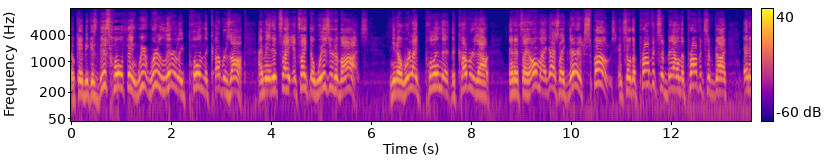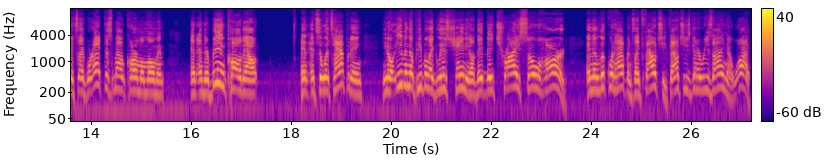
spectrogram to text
Okay, because this whole thing, we're we're literally pulling the covers off. I mean, it's like it's like the Wizard of Oz. You know, we're like pulling the, the covers out and it's like, oh my gosh, like they're exposed. And so the prophets of Baal and the prophets of God, and it's like we're at this Mount Carmel moment and, and they're being called out. And, and so what's happening, you know, even though people like Liz Cheney, you know, they, they try so hard. And then look what happens. Like Fauci, Fauci's going to resign now. Why?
